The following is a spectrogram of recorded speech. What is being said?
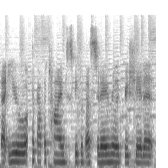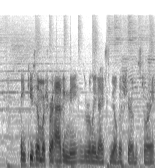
that you took out the time to speak with us today. Really appreciate it. Thank you so much for having me. It was really nice to be able to share the story.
